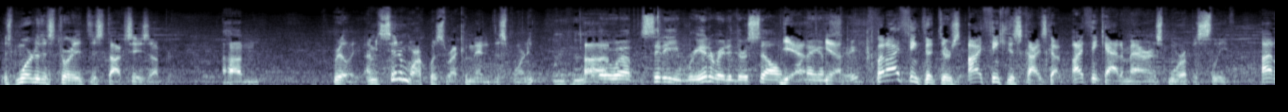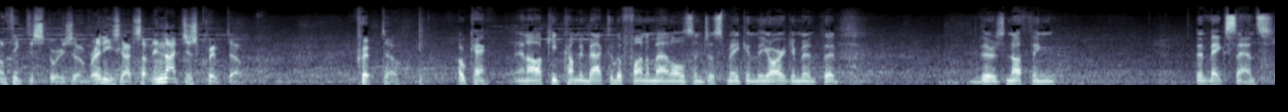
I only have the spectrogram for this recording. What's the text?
There's more to the story that the stock stays up. Um, really, I mean, Cinemark was recommended this morning. Although, uh, Citi reiterated their sell Yeah, on AMC. yeah. But I think that there's. I think this guy's got. I think Adam Aron's more up his sleeve. I don't think this story's over. I think he's got something, and not just crypto. Crypto. Okay, and I'll keep coming back to the fundamentals and just making the argument that there's nothing that makes sense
